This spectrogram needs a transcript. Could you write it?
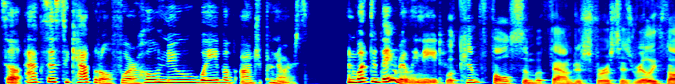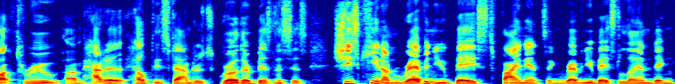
So access to capital for a whole new wave of entrepreneurs. And what did they really need? Well, Kim Folsom of Founders First has really thought through um, how to help these founders grow their businesses. She's keen on revenue based financing, revenue based lending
